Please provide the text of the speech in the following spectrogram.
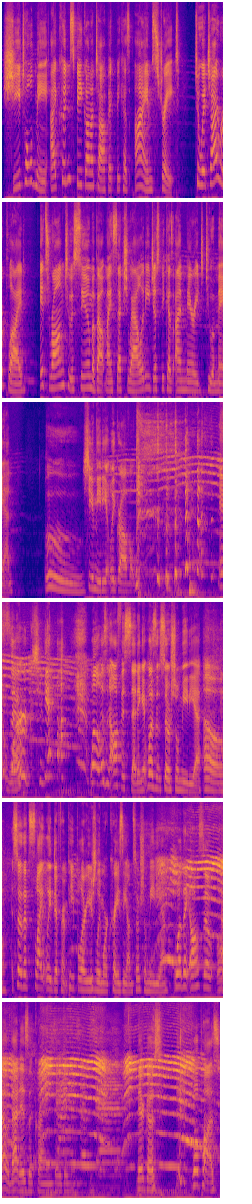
She told me I couldn't speak on a topic because I'm straight, to which I replied, It's wrong to assume about my sexuality just because I'm married to a man. Ooh. She immediately groveled. It worked. yeah. Well, it was an office setting, it wasn't social media. Oh. So that's slightly different. People are usually more crazy on social media. Well, they also. Oh, oh that is a crying baby. There goes. we'll pause.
